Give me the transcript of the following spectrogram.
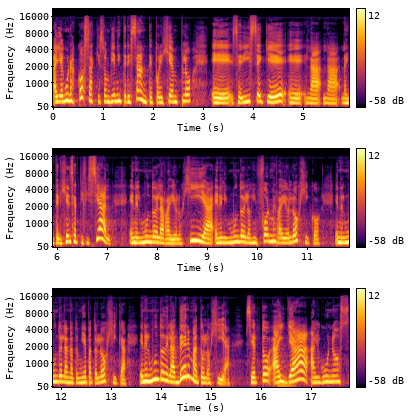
hay algunas cosas que son bien interesantes. Por ejemplo, eh, se dice que eh, la, la- la inteligencia artificial en el mundo de la radiología, en el mundo de los informes radiológicos, en el mundo de la anatomía patológica, en el mundo de la dermatología, ¿cierto? Hay ya algunos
